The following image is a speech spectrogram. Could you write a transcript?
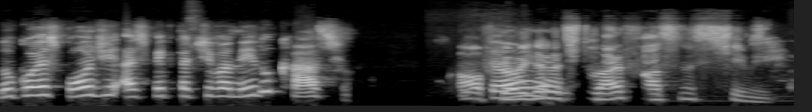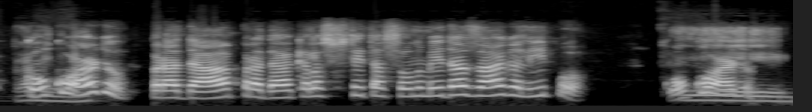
não corresponde à expectativa nem do Cássio. Então, hoje era titular fácil nesse time. Concordo, para dar para dar aquela sustentação no meio da zaga ali, pô. Concordo. E,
